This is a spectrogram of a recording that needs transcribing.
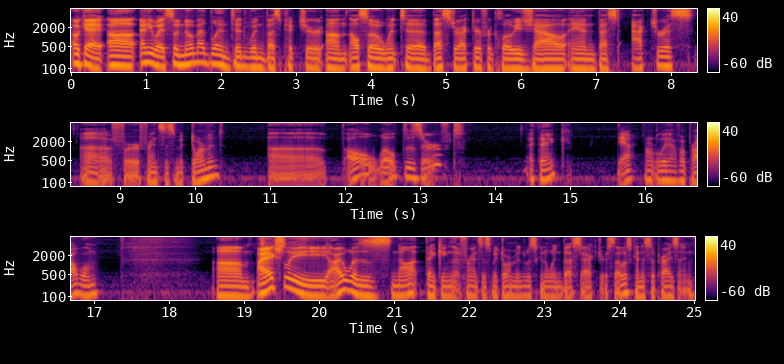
Okay. Uh. Anyway, so Nomadland did win Best Picture. Um. Also went to Best Director for Chloe Zhao and Best Actress. Uh. For Frances McDormand. Uh. All well deserved. I think. Yeah. I don't really have a problem. Um, I actually I was not thinking that Frances McDormand was going to win Best Actress. That was kind of surprising,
